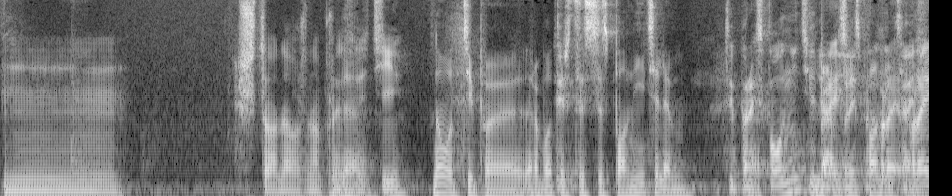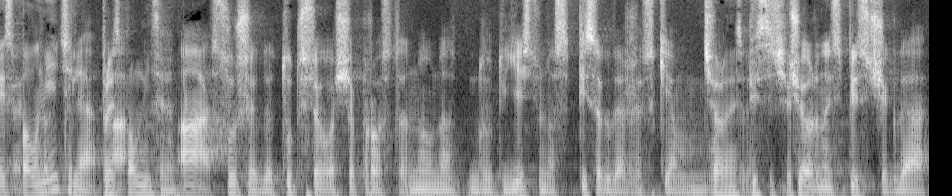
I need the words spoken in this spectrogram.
М, Что должно произойти? Ну вот, типа, работаешь ты с исполнителем, Ты про исполнителя? Да, Про, про исп- исполнителя. про- про исполнителя? Про А- исполнителя. А, слушай, да тут все вообще просто. Ну, на- тут есть у нас список даже с кем. Черный Вот, списочек. Черный списочек, да.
